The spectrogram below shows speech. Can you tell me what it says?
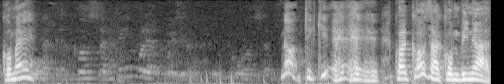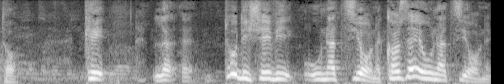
Com'è? No, ti, eh, eh, qualcosa ha combinato. Che, la, eh, tu dicevi un'azione, cos'è un'azione?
